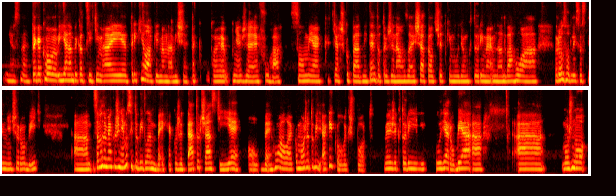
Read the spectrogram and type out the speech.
Jasné. Tak jako ja napríklad cítim aj 3 kg, keď mám navyše, tak to je úplne, že fúha, som jak ťažkopádny tento, takže naozaj šatout všetkým ľuďom, ktorí majú nadvahu a rozhodli sa s tým niečo robiť. A samozrejme, akože nemusí to byť len beh, akože táto časť je o behu, ale ako môže to byť akýkoľvek šport, vieš, že ktorý ľudia robia a, a možno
